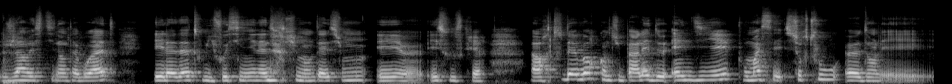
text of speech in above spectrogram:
j'investis dans ta boîte et la date où il faut signer la documentation et, euh, et souscrire. Alors tout d'abord, quand tu parlais de NDA, pour moi c'est surtout euh, dans les,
